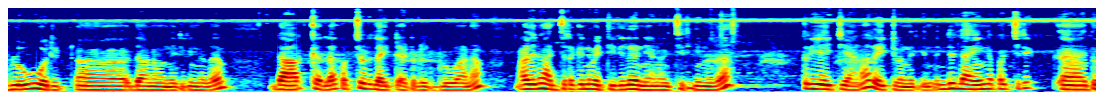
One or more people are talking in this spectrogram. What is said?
ബ്ലൂ ഒരു ഇതാണ് വന്നിരിക്കുന്നത്. ഡാർക്ക് അല്ല കുറച്ചുകൂടി ലൈറ്റ് ആയിട്ടുള്ളൊരു ബ്ലൂ ആണ്. അതിനും അജ്രക്കിന്റെ മെറ്റീരിയൽ തന്നെയാണ് വെച്ചിരിക്കുന്നത്. ത്രീ എയ്റ്റി ആണ് റേറ്റ് വന്നിരിക്കുന്നത്. ഇതിന്റെ ലൈൻ അപ്പോൾ ഇച്ചിരി ഇത്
